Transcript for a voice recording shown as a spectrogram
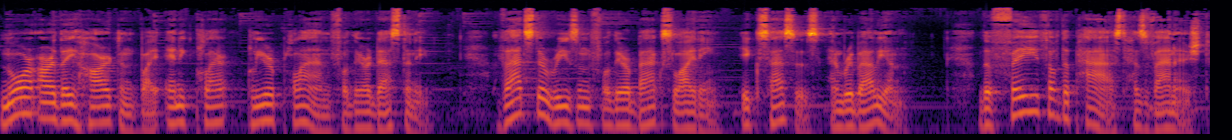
nor are they heartened by any clear plan for their destiny. That's the reason for their backsliding, excesses, and rebellion. The faith of the past has vanished.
